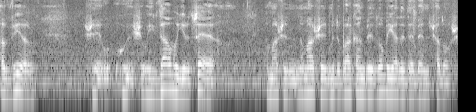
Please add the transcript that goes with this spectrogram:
סביר שהוא, שהוא יגדל וירצה, נאמר שמדובר כאן ב, לא בילד בן שלוש,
